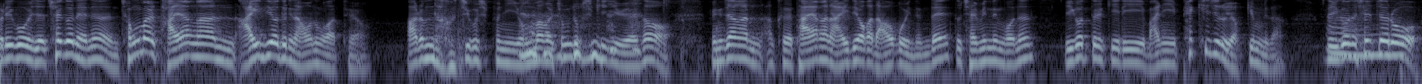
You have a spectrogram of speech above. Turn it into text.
그리고 이제 최근에는 정말 다양한 아이디어들이 나오는 것 같아요. 아름다워지고 싶은 이 욕망을 충족시키기 위해서 굉장한 그 다양한 아이디어가 나오고 있는데 또 재밌는 거는 이것들끼리 많이 패키지로 엮입니다. 근데 이거는 아. 실제로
